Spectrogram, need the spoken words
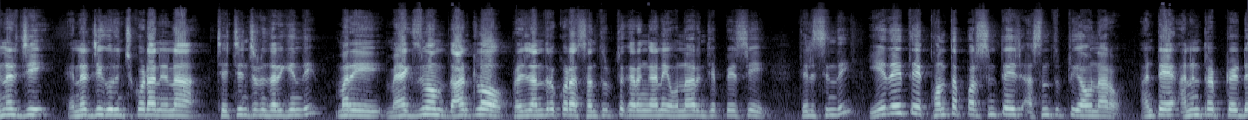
ఎనర్జీ ఎనర్జీ గురించి కూడా నిన్న చర్చించడం జరిగింది. మరి మ్యాక్సిమం దాంట్లో ప్రజలందరూ కూడా సంతృప్తికరంగానే ఉన్నారని చెప్పేసి తెలిసింది. ఏదైతే కొంత పర్సంటేజ్ అసంతృప్తిగా ఉన్నారో అంటే అన్ఇంటరప్టెడ్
